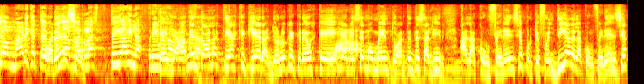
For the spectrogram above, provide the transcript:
John Mari que te van a llamar las tías y las primas. Que ahorita. llamen todas las tías que quieran. Yo lo que creo es que ella en ese momento, antes de salir a la conferencia, porque fue el día de la conferencia,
